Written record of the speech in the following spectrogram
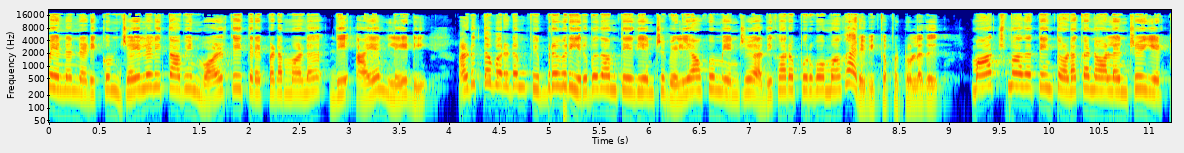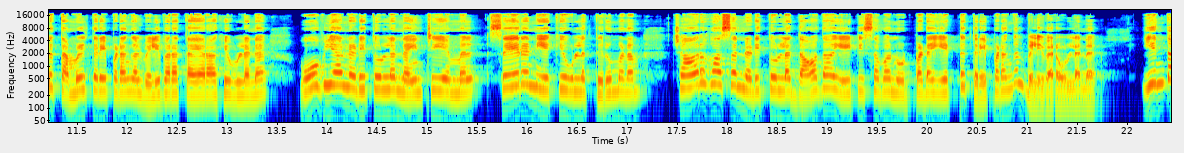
மேனன் நடிக்கும் ஜெயலலிதாவின் வாழ்க்கை திரைப்படமான தி அயன் லேடி அடுத்த வருடம் பிப்ரவரி இருபதாம் தேதியன்று வெளியாகும் என்று அதிகாரப்பூர்வமாக அறிவிக்கப்பட்டுள்ளது. மார்ச் மாதத்தின் தொடக்க நாளன்று எட்டு தமிழ் திரைப்படங்கள் வெளிவர தயாராகியுள்ளன. ஓவியா நடித்துள்ள நைன்டி எம்எல் சேரன் இயக்கியுள்ள திருமணம் சாருஹாசன் நடித்துள்ள தாதா எயிட்டி செவன் உட்பட எட்டு திரைப்படங்கள் வெளிவர உள்ளன. இந்த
